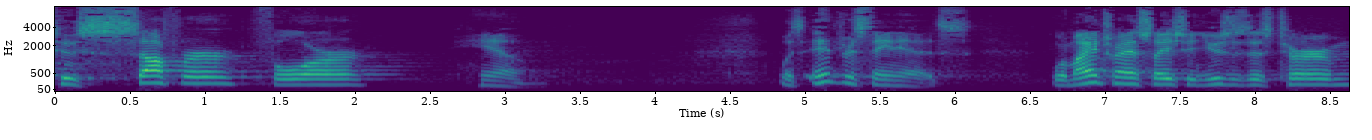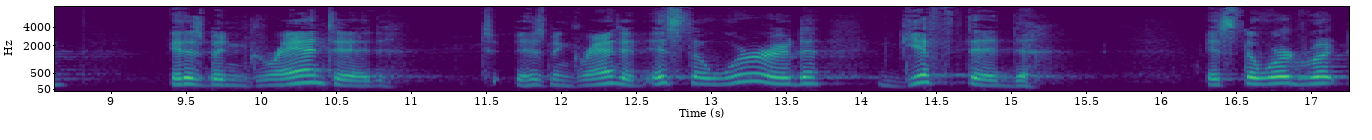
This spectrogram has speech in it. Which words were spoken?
to suffer for Him. What's interesting is, where my translation uses this term, it has been granted, it has been granted, it's the word gifted. It's the word root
